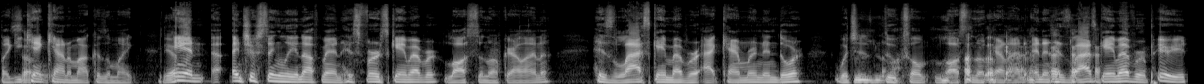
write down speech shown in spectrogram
Like you So- can't count him out because of Mike. Yep. And uh, interestingly enough, man, his first game ever lost to North Carolina. His last game ever at Cameron Indoor, which is Duke's home, lost to North Carolina, and then his last game ever, period.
